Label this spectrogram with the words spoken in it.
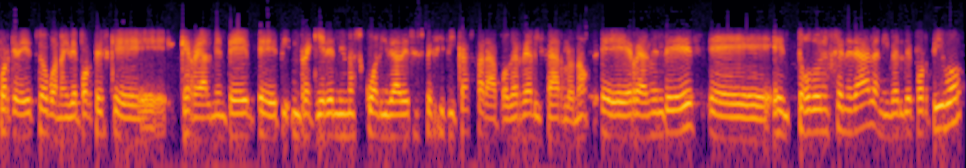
porque de hecho, bueno, hay deportes que, que realmente eh, requieren de unas cualidades específicas para poder realizarlo, ¿no? Eh, realmente es eh, en todo en general, a nivel deportivo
